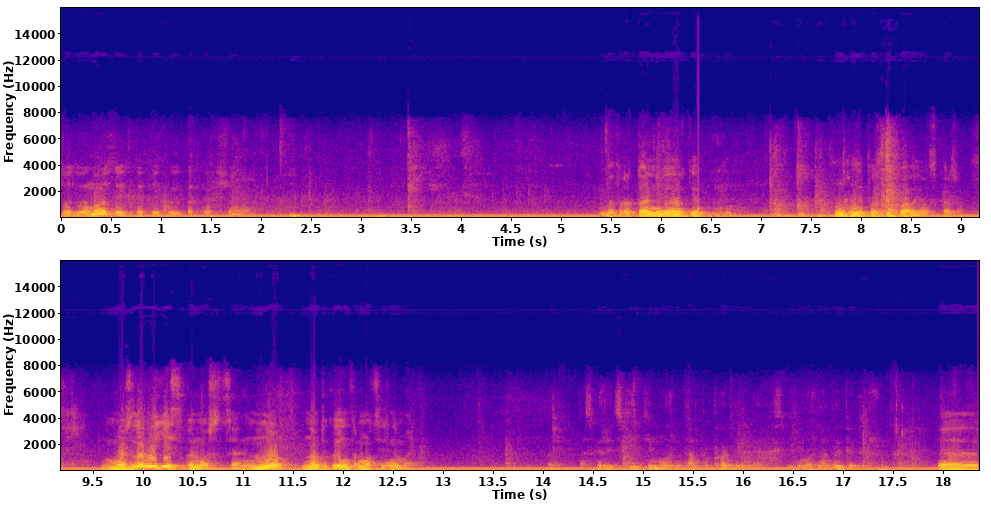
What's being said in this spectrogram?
суд виносить в таких випадках чи ні? Виправдальні вироки нам не поступали, я вам скажу. Можливо, є виноситься, але нам такої інформації немає. А скажіть, скільки можна там по промілях, скільки можна випити? щоб- Е,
